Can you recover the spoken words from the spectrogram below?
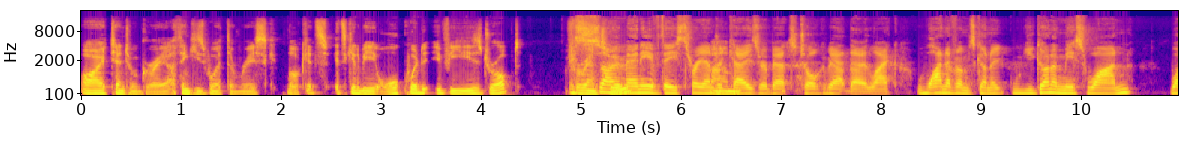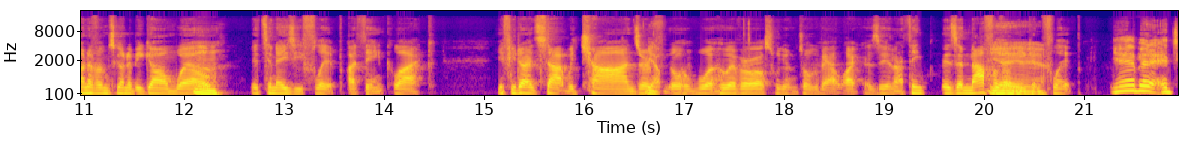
I tend to agree. I think he's worth the risk. Look, it's it's going to be awkward if he is dropped for There's round so two. Um, many of these 300Ks are about to talk about, though. Like, one of them's going to, you're going to miss one. One of them's going to be going well. Hmm. It's an easy flip, I think. Like, if you don't start with Chans or, Yep. or wh- whoever else we're going to talk about, like, as in, I think there's enough of Yeah, them yeah, you can flip. Yeah, but it's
